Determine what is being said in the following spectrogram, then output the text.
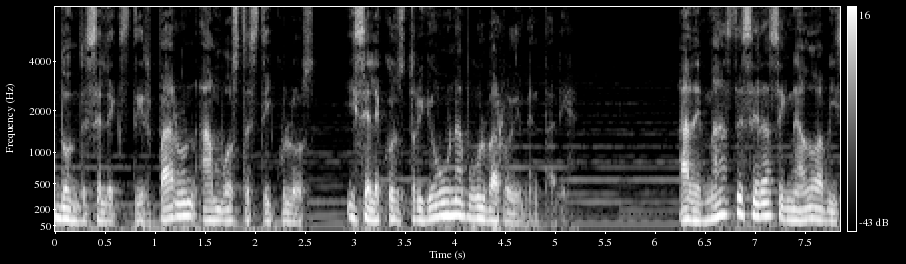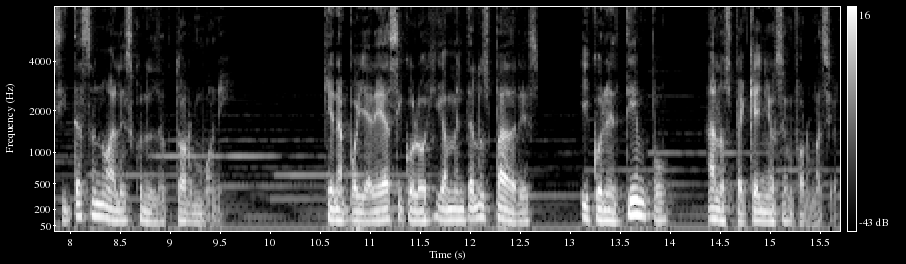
donde se le extirparon ambos testículos y se le construyó una vulva rudimentaria. Además de ser asignado a visitas anuales con el Dr. Money, quien apoyaría psicológicamente a los padres y con el tiempo a los pequeños en formación.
